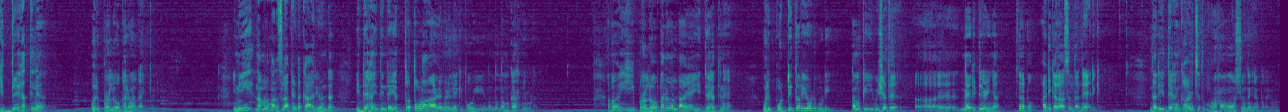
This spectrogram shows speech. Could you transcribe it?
ഇദ്ദേഹത്തിന് ഒരു പ്രലോഭനം ഉണ്ടായിപ്പോയി. ഇനി നമ്മൾ മനസ്സിലാക്കേണ്ട കാര്യമുണ്ട്. ഇദ്ദേഹം ഇതിന്റെ എത്രത്തോളം ആഴങ്ങളിലേക്ക് പോയി എന്നൊന്നും നമുക്ക് അറിഞ്ഞുകൂടാ അപ്പോൾ ഈ പ്രലോഭനം ഉണ്ടായ ഇദ്ദേഹത്തിന് ഒരു പൊട്ടിത്തെറിയോടുകൂടി നമുക്ക് ഈ വിഷയത്തെ നേരിട്ട് കഴിഞ്ഞാൽ ചിലപ്പം അടികലാസം തന്നെയായിരിക്കും. എന്തായാലും ഇദ്ദേഹം കാണിച്ചത് മഹാമോശമെന്നേ ഞാൻ പറയുള്ളൂ.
